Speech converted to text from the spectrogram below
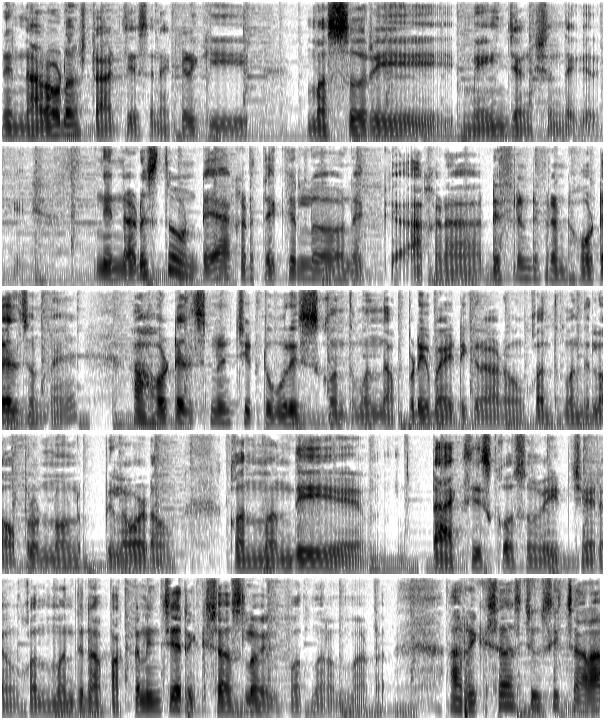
నేను నడవడం స్టార్ట్ చేశాను. ఎక్కడికి మస్సూరి మెయిన్ జంక్షన్ దగ్గరికి. నేను నడుస్తూ ఉంటే అక్కడ దగ్గరలో లైక్ అక్కడ డిఫరెంట్ డిఫరెంట్ హోటల్స్ ఉన్నాయి. ఆ హోటల్స్ నుంచి టూరిస్ట్ కొంతమంది అప్పుడే బయటికి రావడం కొంతమంది లోపల ఉన్న వాళ్ళని పిలవడం కొంతమంది ట్యాక్సీస్ కోసం వెయిట్ చేయడం కొంతమంది నా పక్క నుంచే రిక్షాస్లో వెళ్ళిపోతున్నారు అనమాట ఆ రిక్షాస్ చూసి చాలా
